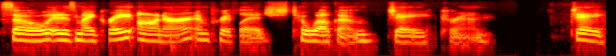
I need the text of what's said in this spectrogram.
So it is my great honor and privilege to welcome Jay Curran. Jay,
